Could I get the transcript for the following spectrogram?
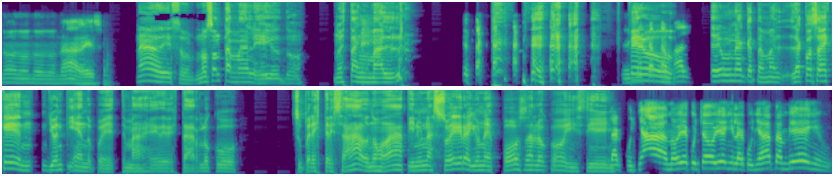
No, no, no, no, nada de eso. Nada de eso. No son tamales ellos dos. No están mal. Es Pero- una catamal. es una catamal. La cosa es que yo entiendo, pues, este maje debe estar, loco, súper estresado, ¿no? jodas, tiene una suegra y una esposa, loco, y si La cuñada, no había escuchado bien, y la cuñada también.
